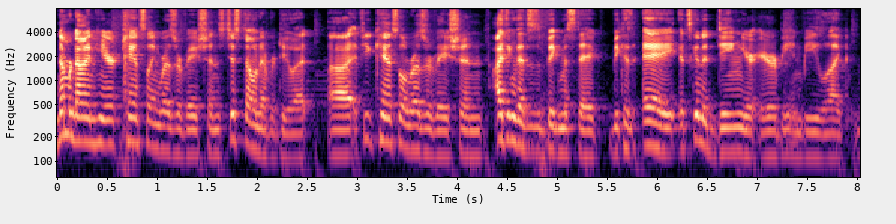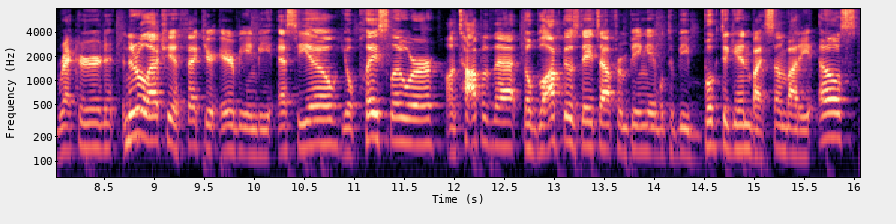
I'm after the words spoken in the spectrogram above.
Number nine here, canceling reservations. Just don't ever do it. Uh, if you cancel a reservation, I think that is a big mistake because A, it's gonna ding your Airbnb like record and it'll actually affect your Airbnb SEO. You'll play slower. On top of that, they'll block those dates out from being able to be booked again by somebody else.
